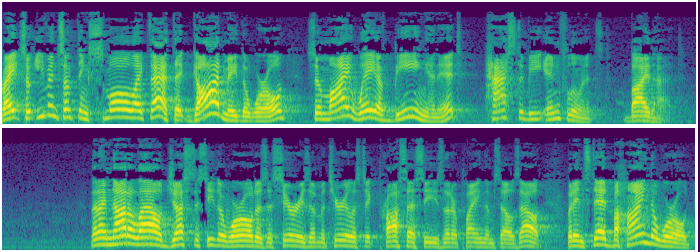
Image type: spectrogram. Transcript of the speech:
right? So even something small like that, that God made the world, so my way of being in it has to be influenced by that. That I'm not allowed just to see the world as a series of materialistic processes that are playing themselves out, but instead behind the world,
